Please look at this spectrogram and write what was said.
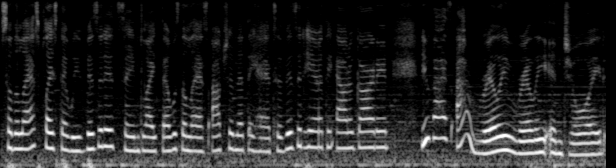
So the last place that we visited seemed like that was the last option that they had to visit here at the Outer Garden. You guys, I really, really enjoyed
